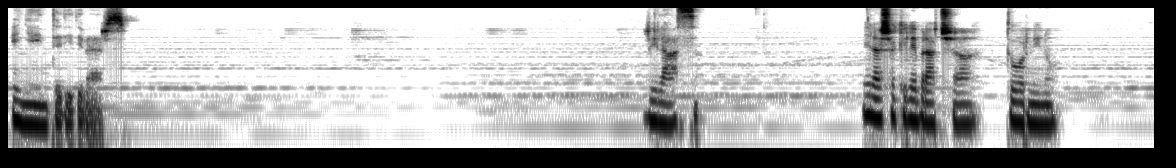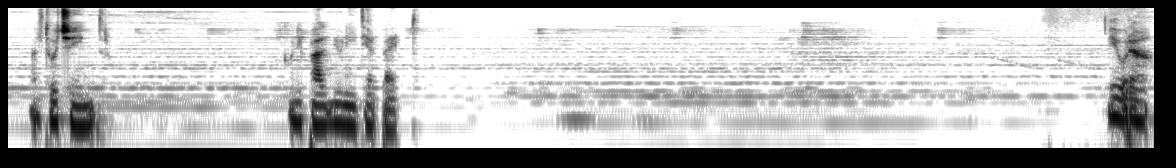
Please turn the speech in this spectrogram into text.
E niente di diverso. Rilassa e lascia che le braccia tornino al tuo centro, con i palmi uniti al petto. E ora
